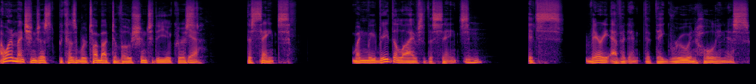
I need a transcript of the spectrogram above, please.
I want to mention just because we're talking about devotion to the Eucharist, Yeah. the saints. When we read the lives of the saints, Mhm. it's very evident that they grew in holiness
